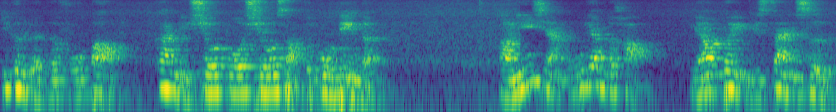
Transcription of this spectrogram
一个人的福报，看你修多修少就固定的。啊，你想无量的好，你要对于善事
